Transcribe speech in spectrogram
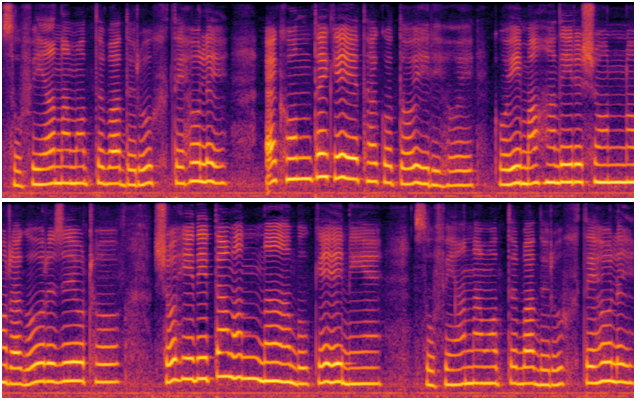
সুফিয়ানা মতবাদ রুখতে হলে এখন থেকে থাকো তৈরি হয়ে। কই মাহাদির সৈন্যরা গর্জে ওঠো? শহীদ তামান্না বুকে নিয়ে। সুফিয়ানা মতবাদ রুখতে হলে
